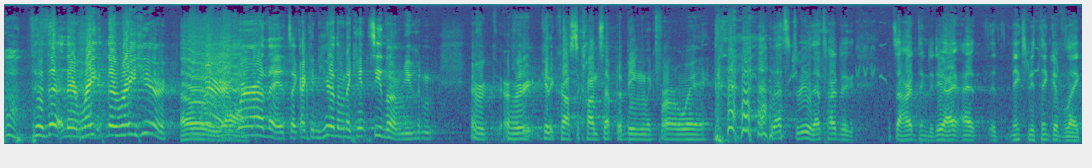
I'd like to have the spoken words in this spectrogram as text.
oh, they're there, they're right, they're right here. Oh, where, yeah. where are they? It's like I can hear them and I can't see them. You couldn't ever, ever get across the concept of being like far away. that's true. That's hard to. That's a hard thing to do. I, I it makes me think of like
